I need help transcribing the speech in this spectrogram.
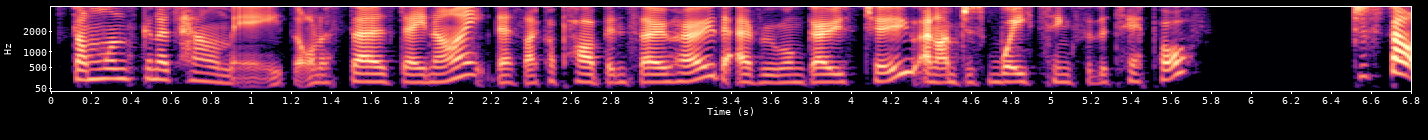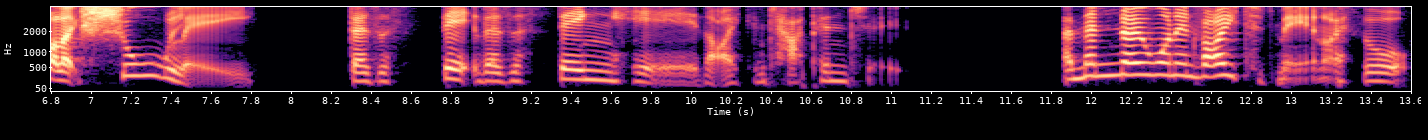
someone's going to tell me that on a Thursday night, there's like a pub in Soho that everyone goes to, and I'm just waiting for the tip off. Just felt like surely there's a thi- there's a thing here that I can tap into. And then no one invited me, and I thought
